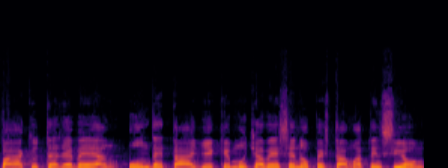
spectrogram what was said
para que ustedes vean un detalle que muchas veces no prestamos atención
